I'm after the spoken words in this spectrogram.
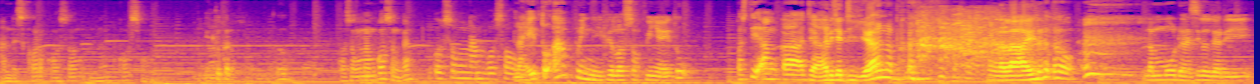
underscore 060 itu kan tuh, 060 kan? 060 nah itu apa ini filosofinya? Itu pasti angka aja hari jadian apa? Tanggal lahir atau nemu hasil dari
